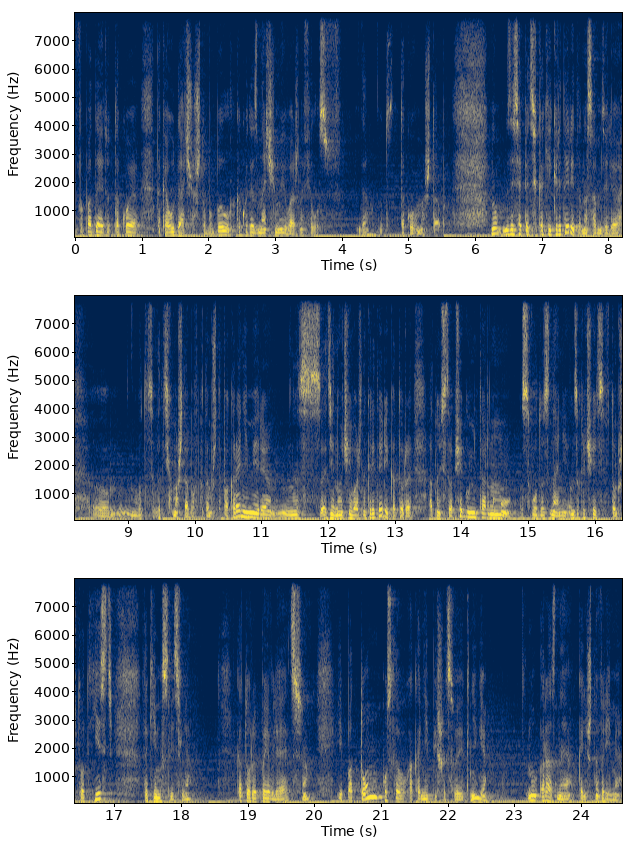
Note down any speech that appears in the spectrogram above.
выпадает вот такое, такая удача, чтобы был какой-то значимый и важный философ да, вот такого масштаба. Ну, здесь опять какие критерии-то на самом деле э, вот, вот этих масштабов, потому что, по крайней мере, один очень важный критерий, который относится вообще к гуманитарному своду знаний, он заключается в том, что вот есть такие мыслители, которые появляются, и потом, после того, как они пишут свои книги, ну, разное, конечно, время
